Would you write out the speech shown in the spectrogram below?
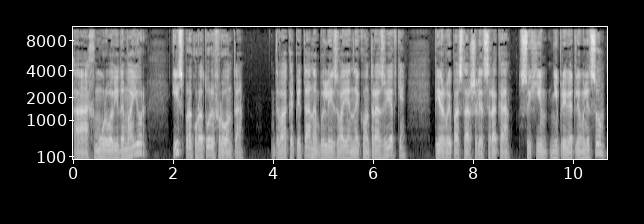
а хмурого вида майор — из прокуратуры фронта. Два капитана были из военной контрразведки, первый постарше лет сорока, с сухим, неприветливым лицом,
